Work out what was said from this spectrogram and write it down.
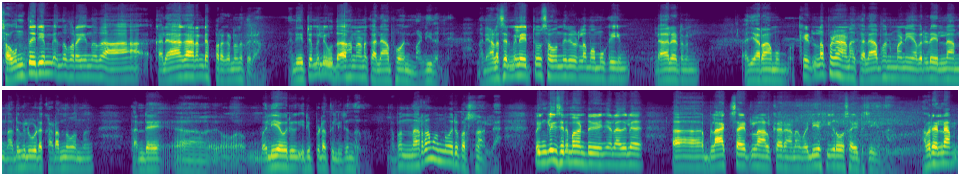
സൗന്ദര്യം എന്ന് പറയുന്നത് ആ കലാകാരന്റെ പ്രകടനത്തിലാണ്. അതിന്റെ ഏറ്റവും വലിയ ഉദാഹരണമാണ് കലാഭവൻ മണി തന്നെ. മലയാള സിനിമയിലെ ഏറ്റവും സൗന്ദര്യമുള്ള മമ്മൂക്കയും ലാലേട്ടനും ജയറാമും ഒക്കെ ഉള്ളപ്പോഴാണ് കലാഭവൻ മണി അവരുടെ എല്ലാം നടുവിലൂടെ കടന്നു വന്ന് തന്റെ വലിയ ഒരു ഇരിപ്പിടത്തിലിരുന്നത് അപ്പം നിറമൊന്നും ഒരു പ്രശ്നമല്ല. ഇപ്പോൾ ഇംഗ്ലീഷ് സിനിമ കണ്ടു കഴിഞ്ഞാൽ അതിൽ ബ്ലാക്ക് സൈഡിലുള്ള ആൾക്കാരാണ് വലിയ ഹീറോസ് ആയിട്ട് ചെയ്യുന്നത്. അവരെല്ലാം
